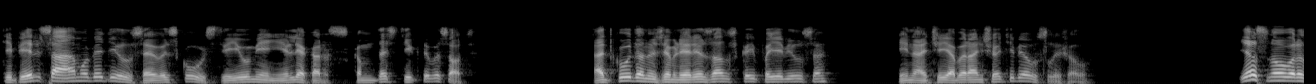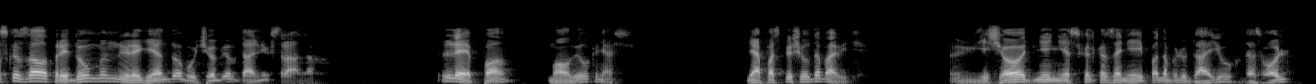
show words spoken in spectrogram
Теперь сам убедился в искусстве и умении лекарском достиг ты высот. Откуда на земле Рязанской появился? Иначе я бы раньше о тебе услышал. Я снова рассказал придуманную легенду об учебе в дальних странах. — Лепо, — молвил князь. Я поспешил добавить. — Еще дней несколько за ней понаблюдаю, дозволь. —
